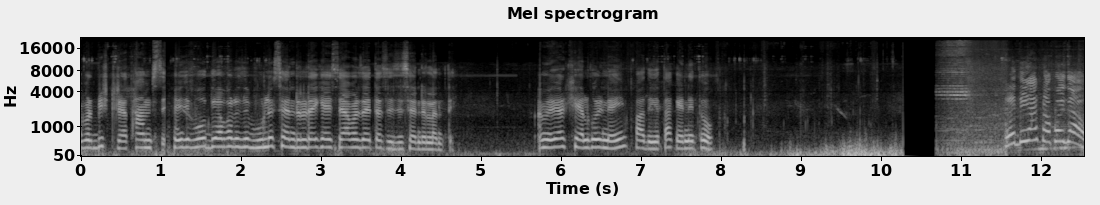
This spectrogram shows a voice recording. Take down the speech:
আবার বৃষ্টিটা থামছে। এই যে বৌদি আবার যে ভুলে স্যান্ডেল রেখে আইছে আবার যাইতাছে যে স্যান্ডেল আনতে। আমি আর খেয়াল করি নাই, পা দিকে তাকাই নি তো। এইদিকে যাও?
